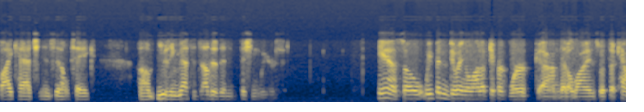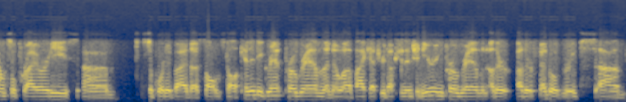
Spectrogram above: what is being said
bycatch and incidental take um, using methods other than fishing weirs. Yeah, so we've been doing a lot of different work um, that aligns with the council priorities, um, supported by the Saltonstall Kennedy Grant Program, the NOAA Bycatch Reduction Engineering Program, and other other federal groups. Um,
